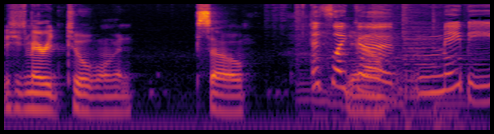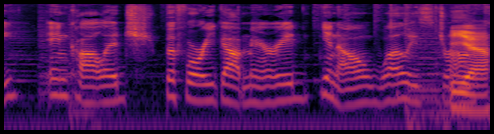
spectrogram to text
he's married to a woman. So it's like a know. maybe in college before he got married, you know, while he's drunk. Yeah.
